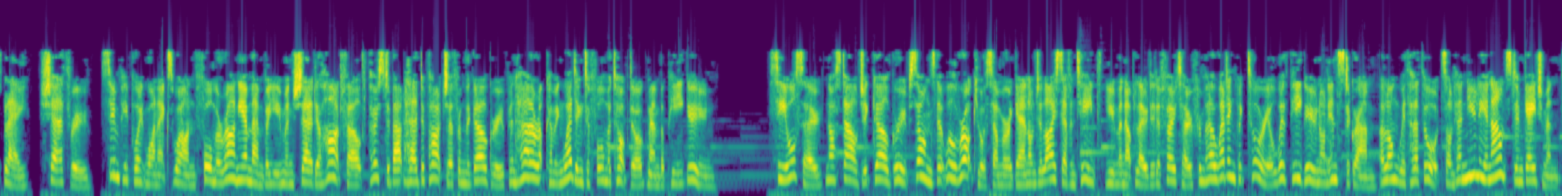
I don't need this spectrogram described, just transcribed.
display, Sharethrough. Soompi.1x1 former Rania member Yumin shared a heartfelt post about her departure from the girl group and her upcoming wedding to former ToppDogg member P. Goon. See also, nostalgic girl group songs that will rock your summer again on July 17th, Yumin uploaded a photo from her wedding pictorial with P. Goon on Instagram, along with her thoughts on her newly announced engagement.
